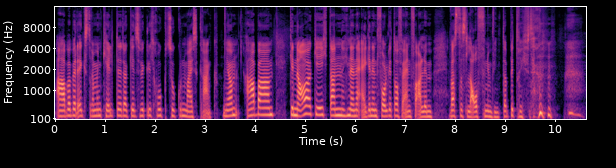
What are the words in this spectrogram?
Aber bei der extremen Kälte, da geht es wirklich ruckzuck und meist krank. Ja, aber genauer gehe ich dann in einer eigenen Folge drauf ein, vor allem was das Laufen im Winter betrifft.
